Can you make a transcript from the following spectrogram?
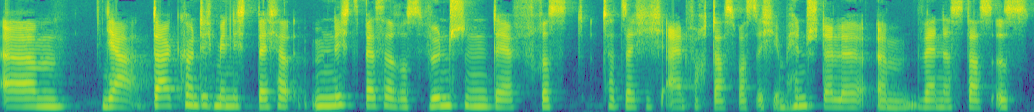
Ähm, ja, da könnte ich mir nicht becher, nichts Besseres wünschen. Der frisst tatsächlich einfach das, was ich ihm hinstelle. Ähm, wenn es das ist,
